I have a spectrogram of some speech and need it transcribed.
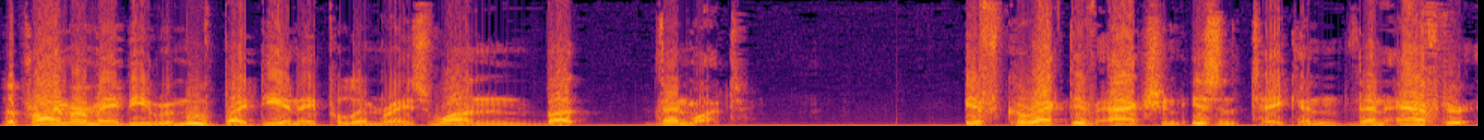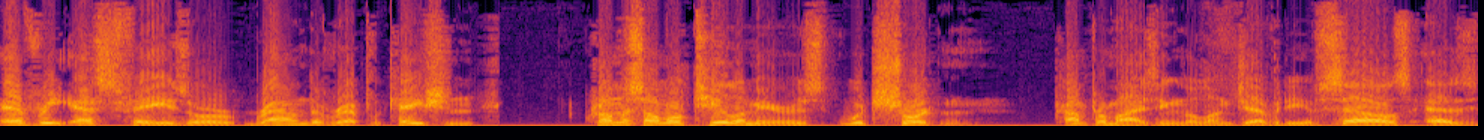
the primer may be removed by DNA polymerase 1, but then what? If corrective action isn't taken, then after every S phase or round of replication, Chromosomal telomeres would shorten, compromising the longevity of cells as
